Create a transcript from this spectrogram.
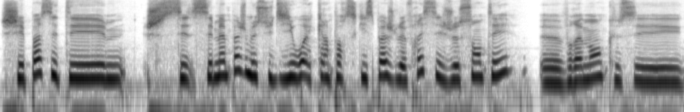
je sais pas, c'était... C'est même pas, je me suis dit, ouais, qu'importe ce qui se passe, je le ferai. C'est je sentais euh, vraiment que c'est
